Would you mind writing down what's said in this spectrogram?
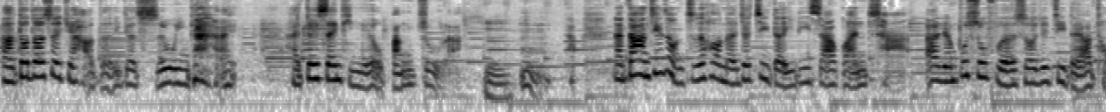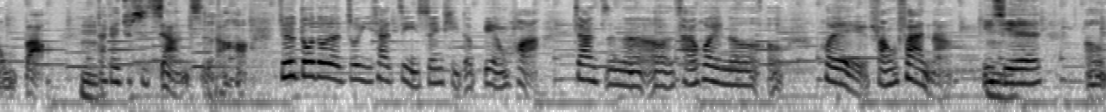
呃，多多摄取好的一个食物，应该还。还对身体也有帮助啦。嗯嗯，好，那当然接种之后呢，就记得一定是要观察啊，人不舒服的时候就记得要通报。嗯，大概就是这样子了哈，就是多多的注意一下自己身体的变化，这样子呢，呃，才会呢，呃，会防范呐一些嗯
